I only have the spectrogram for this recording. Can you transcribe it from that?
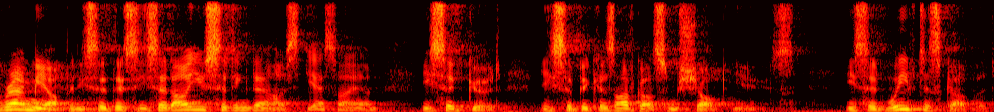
rang me up and he said this. He said, Are you sitting down? I said, Yes, I am. He said, Good. He said, Because I've got some shock news. He said, We've discovered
